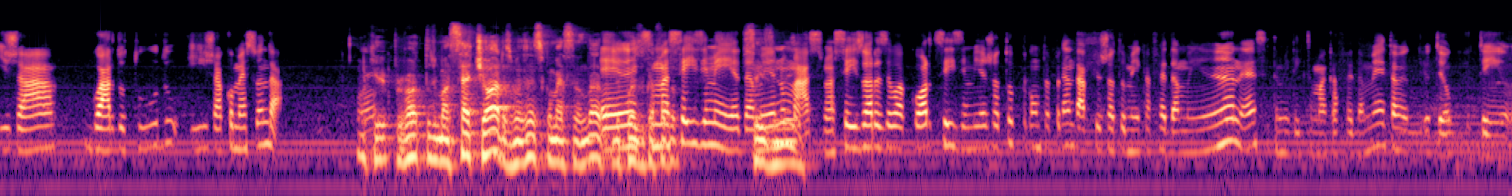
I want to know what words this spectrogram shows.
e já guardo tudo e já começo a andar. Ok, por volta de umas sete horas, mas você começa a andar? É, depois umas da... seis e meia da seis manhã no máximo. Às seis horas eu acordo, seis e meia já estou pronta para andar, porque eu já tomei café da manhã, né? Você também tem que tomar café da manhã, então eu tenho, eu tenho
